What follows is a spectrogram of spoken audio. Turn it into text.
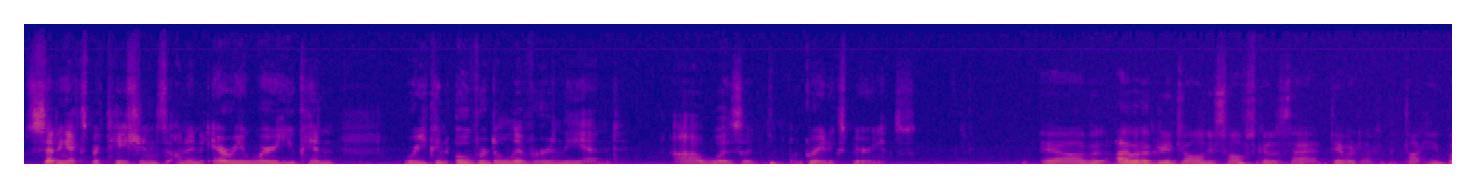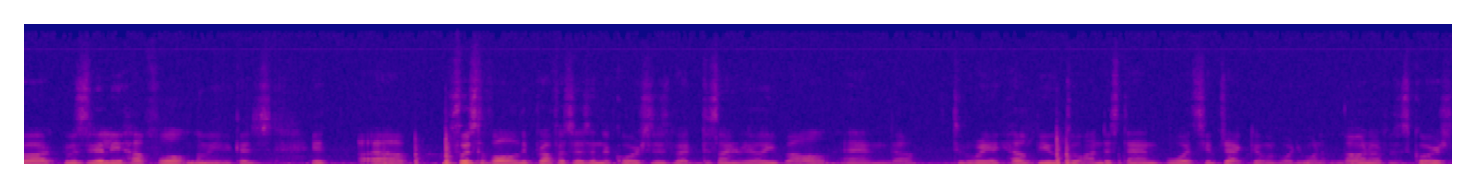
setting expectations on an area where you can where you can over deliver in the end uh, was a, a great experience. Yeah, I would, I would agree to all the soft skills that they were talking about. It was really helpful. I mean, because it, uh, first of all, the professors and the courses were designed really well, and uh, to really help you to understand what's the objective and what you want to learn out of this course,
